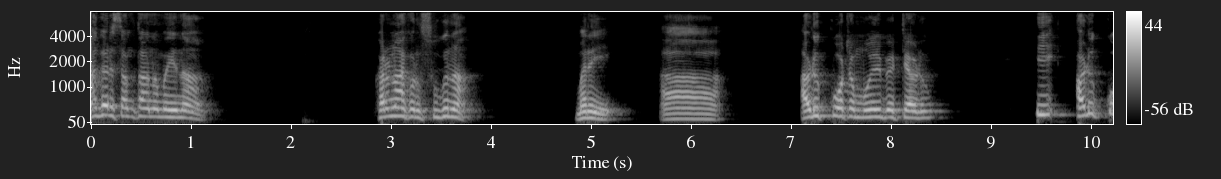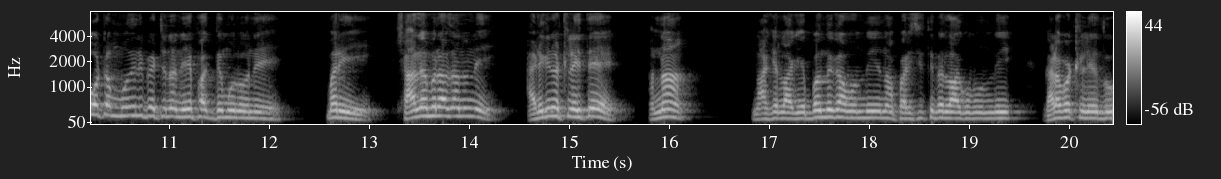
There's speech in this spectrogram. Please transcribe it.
ఆగరు సంతానమైన కరుణాకరు సుగుణ మరి అడుక్కోటం మొదలుపెట్టాడు. ఈ అడుక్కోటం మొదలుపెట్టిన నేపథ్యంలోనే మరి శాలేమరాజానని అడిగినట్లయితే అన్నా నాకు ఇలాగ ఇబ్బందిగా ఉంది నా పరిస్థితి ఇలాగ ఉంది గడవట్లేదు.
